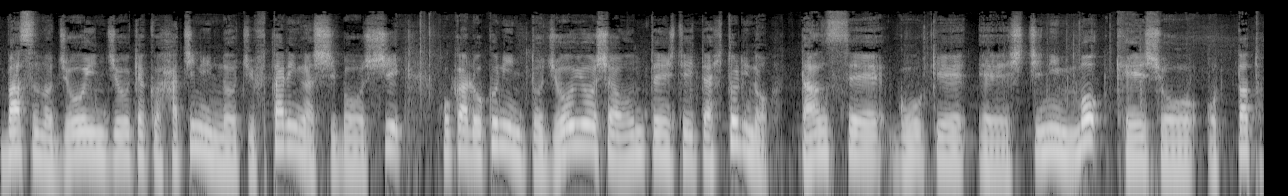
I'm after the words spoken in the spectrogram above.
バスの乗員乗客8人のうち2人が死亡し他6人と乗用車を運転していた1人の男性合計、えー、7人も軽傷を負ったと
